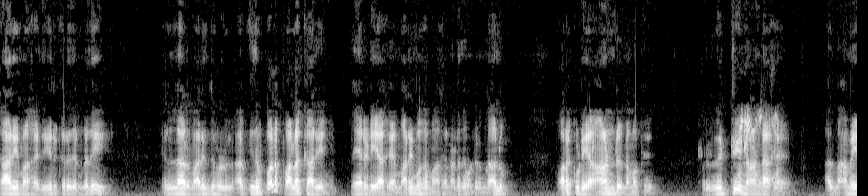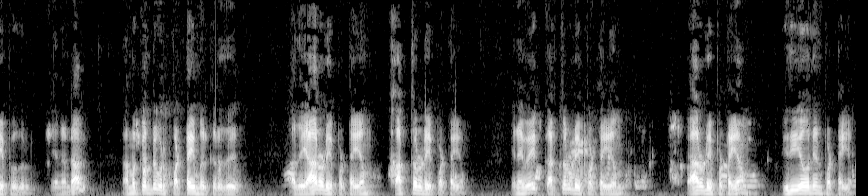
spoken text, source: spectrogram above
காரியமாக இது இருக்கிறது என்பதை எல்லாரும் அறிந்து கொள்ளுங்க இது போல் பல காரியங்கள் நேரடியாக மறைமுகமாக நடந்து கொண்டிருந்தாலும் வரக்கூடிய ஆண்டு நமக்கு ஒரு வெற்றியின் ஆண்டாக அது அமையப் போகிறது. ஏனென்றால் நமக்கென்று ஒரு பட்டயம் இருக்கிறது. அது யாருடைய பட்டயம்? கர்த்தருடைய பட்டயம். எனவே கர்த்தருடைய பட்டயம் யாருடைய பட்டயம்? கிரியோனின் பட்டயம்.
